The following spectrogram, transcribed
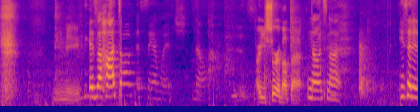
me. Is a hot dog a sandwich? No. Are you sure about that? No, it's not. He said it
